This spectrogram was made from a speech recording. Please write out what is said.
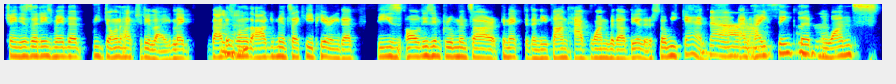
changes that he's made that we don't actually like. Like that is one of the arguments I keep hearing that these all these improvements are connected and you can't have one without the other. So we can. No. And I think that Mhm. once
